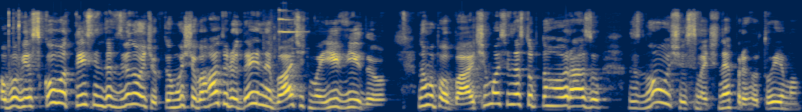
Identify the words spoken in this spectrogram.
Обов'язково тисніть на дзвіночок, тому що багато людей не бачать мої відео. Ну, ми побачимося наступного разу. Знову щось смачне приготуємо.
